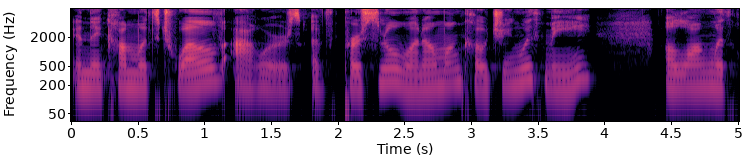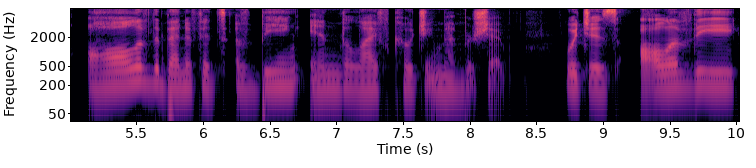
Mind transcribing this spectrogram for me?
and they come with 12 hours of personal one-on-one coaching with me along with all of the benefits of being in the life coaching membership, which is all of the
